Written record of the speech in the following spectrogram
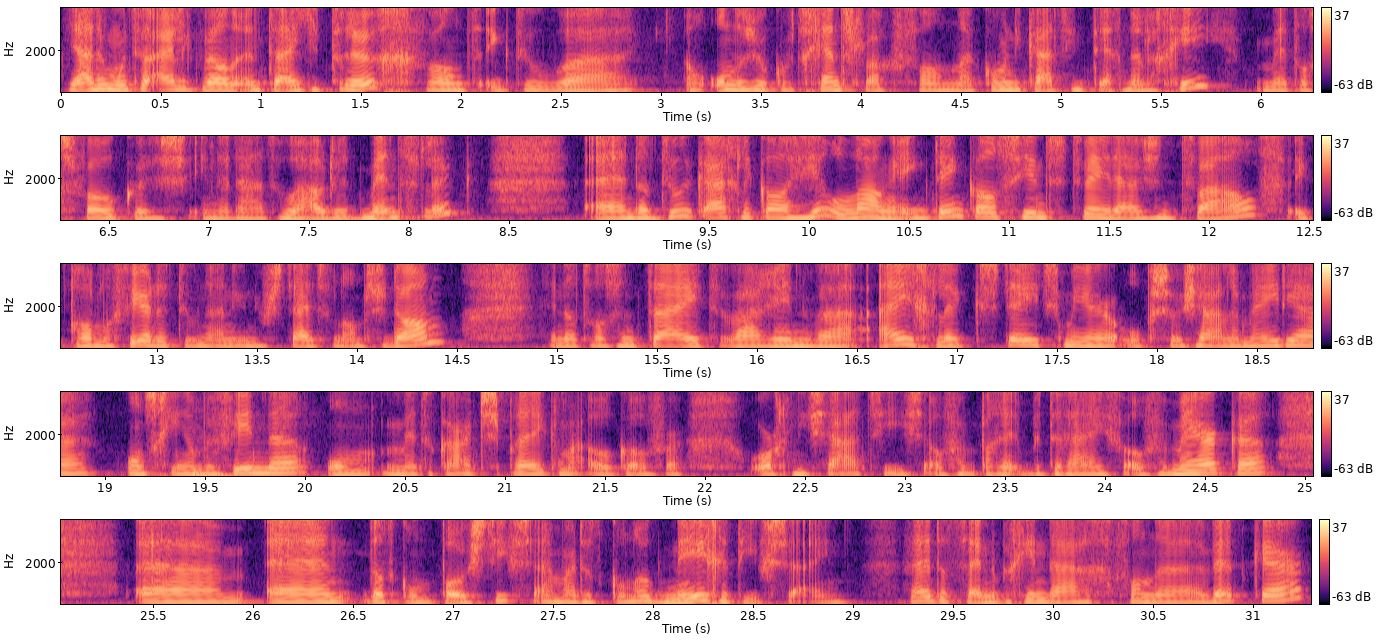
Ja, dan moeten we eigenlijk wel een tijdje terug. Want ik doe onderzoek op het grensvlak van uh, communicatie en technologie. Met als focus inderdaad hoe houden we het menselijk. En dat doe ik eigenlijk al heel lang. Ik denk al sinds 2012. Ik promoveerde toen aan de Universiteit van Amsterdam. En dat was een tijd waarin we eigenlijk steeds meer op sociale media ons gingen bevinden. Om met elkaar te spreken, maar ook over organisaties, over bedrijven, over merken. Um, en dat kon positief zijn, maar dat kon ook negatief zijn. Dat zijn de begindagen van de webcare.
